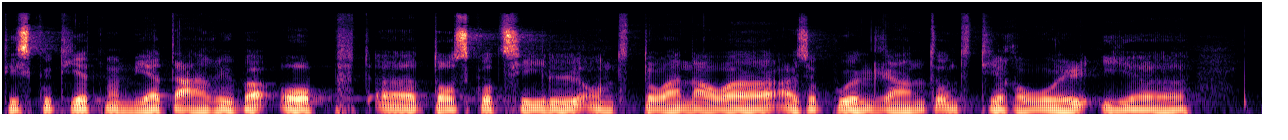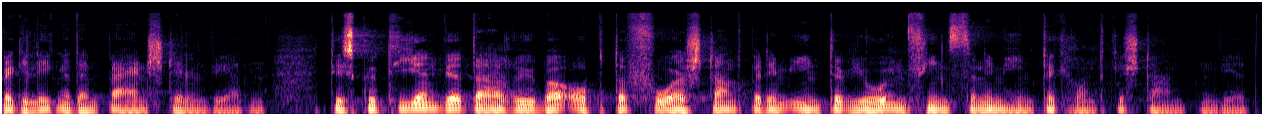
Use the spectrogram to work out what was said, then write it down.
diskutiert man mehr darüber, ob äh, Doskozil und Dornauer, also Burgenland und Tirol, ihr bei Gelegenheit ein Bein stellen werden. Diskutieren wir darüber, ob der Vorstand bei dem Interview im Finstern im Hintergrund gestanden wird,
